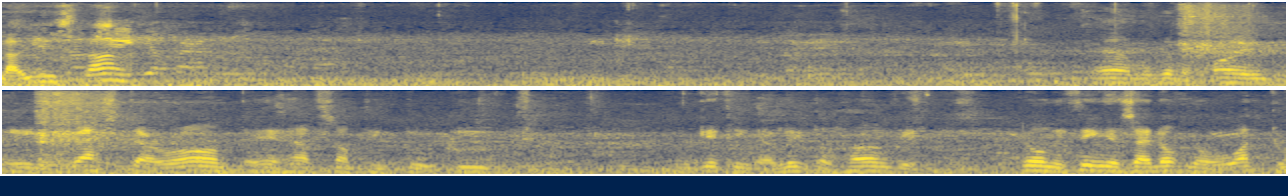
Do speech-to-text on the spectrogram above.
La Isla. and we're going to find a restaurant. They have something to eat. I'm getting a little hungry. The only thing is I don't know what to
